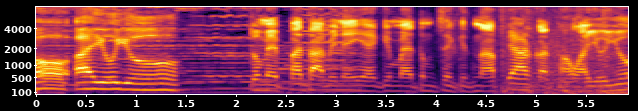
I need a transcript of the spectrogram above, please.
ओ आयुयु। तुम्हें पता भी नहीं है कि मैं तुमसे कितना प्यार करता हूँ आयुयु।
